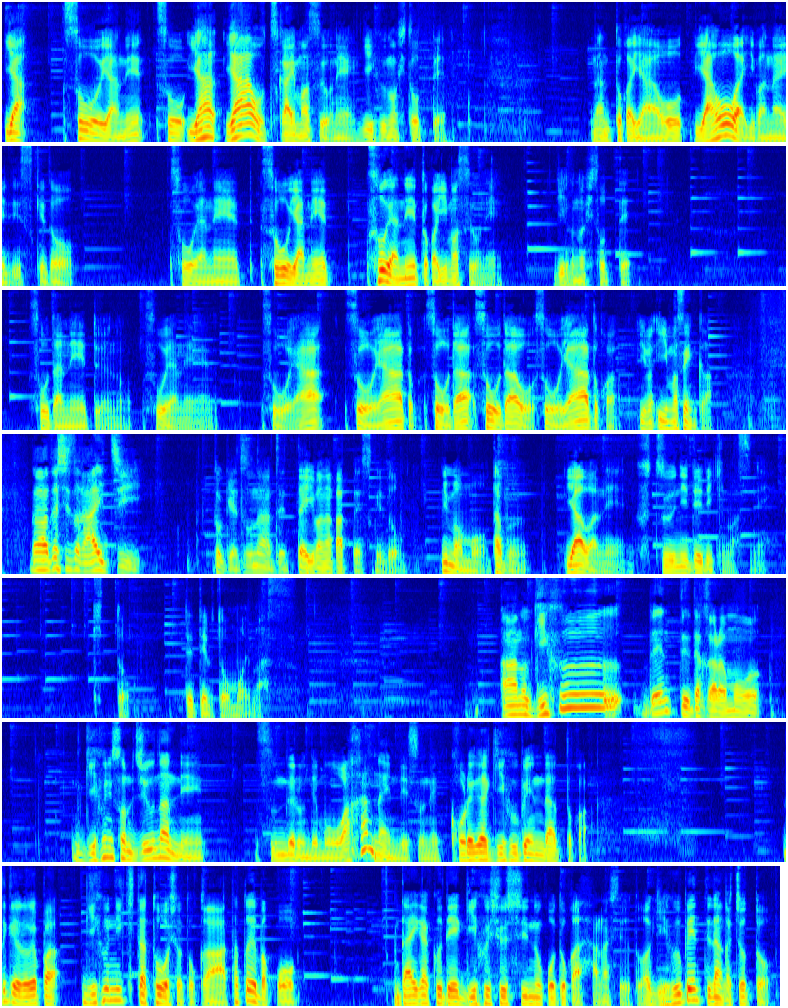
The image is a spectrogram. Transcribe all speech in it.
いやそうやねそうややを使いますよね岐阜の人ってなんとかやおやおは言わないですけどそうやね。そうやね。そうやねとか言いますよね。岐阜の人って。そうだね。というの。そうやね。そうや。そうや。とか。そうだ。そうだ。を。そうや。とか言いませんか？だから私とか愛知時はそんなの絶対言わなかったですけど今も多分「や」はね普通に出てきますね。きっと。出てると思います。あの岐阜弁ってだからもう岐阜にその十何年住んでるんでもう分かんないんですよね。これが岐阜弁だとか。だけどやっぱ岐阜に来た当初とか例えばこう大学で岐阜出身の子とか話してるとあ岐阜弁ってなんかちょっと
